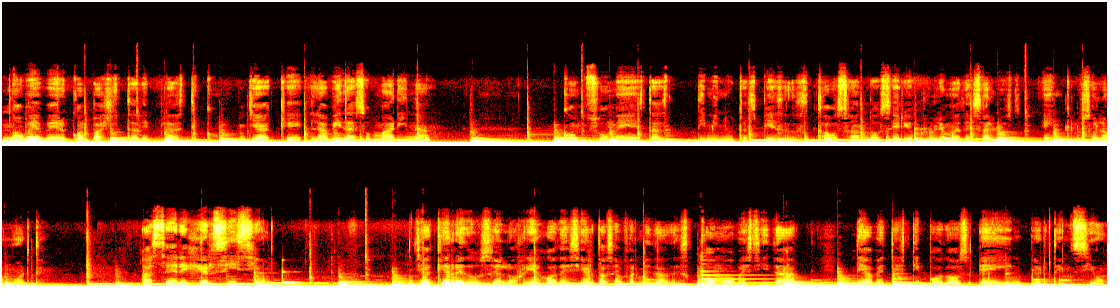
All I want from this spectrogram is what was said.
No beber con pajita de plástico, ya que la vida submarina consume estas diminutas piezas, causando serios problemas de salud e incluso la muerte. Hacer ejercicio, ya que reduce los riesgos de ciertas enfermedades como obesidad, diabetes tipo 2 e hipertensión.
